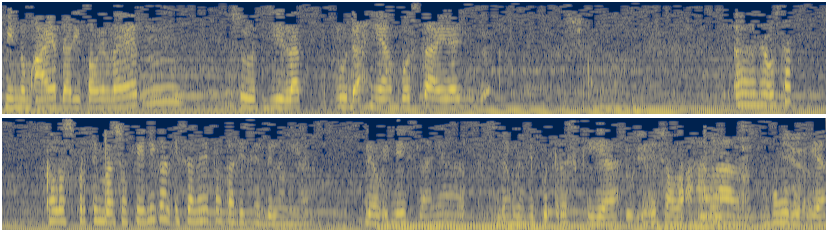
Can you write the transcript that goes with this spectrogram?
minum air dari toilet, terus sulut jilat ludahnya bos saya juga. Uh, nah Ustaz, kalau seperti Mbak Sofi ini kan istilahnya kalau tadi saya bilang ya, beliau ini istilahnya sedang menjemput rezeki ya, Betul, ya. ini halal, buruk Iya, ya. iya.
